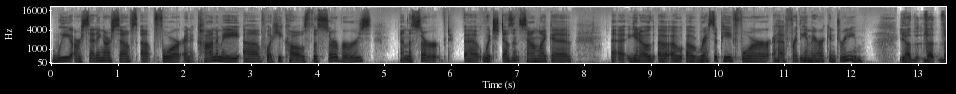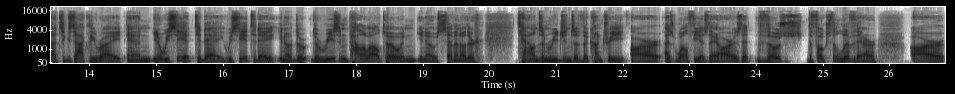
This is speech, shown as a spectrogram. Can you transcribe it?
we are setting ourselves up for an economy of what he calls the servers and the served, uh, which doesn't sound like a, you know a, a, recipe for uh, for the American dream. Yeah, that that's exactly right. And you know, we see it today. We see it today. You know, the the reason Palo Alto and you know seven other towns and regions of the country are as wealthy as they are is that those, the folks that live there are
